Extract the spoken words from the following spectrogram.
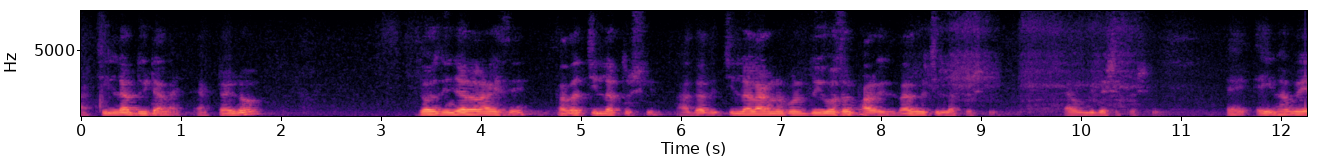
আর চিল্লার দুইটা লাইন একটা হলো দশ দিন যারা লাগাইছে, তাদের চিল্লার তুষ্কিল আর যাদের চিল্লা লাগানোর পরে দুই বছর পার হয়েছে, তাদেরও চিল্লার তুষ্কিল এবং বিদেশের তুষ্কিল এই, এইভাবে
